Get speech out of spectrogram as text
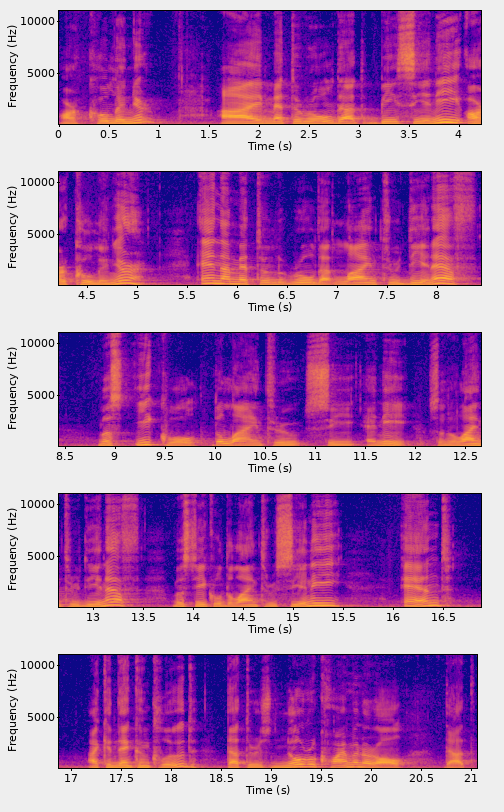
are collinear. I met the rule that B, C, and E are collinear. And I met the rule that line through D and F must equal the line through C and E. So the line through D and F must equal the line through C and E. And I can then conclude that there is no requirement at all that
